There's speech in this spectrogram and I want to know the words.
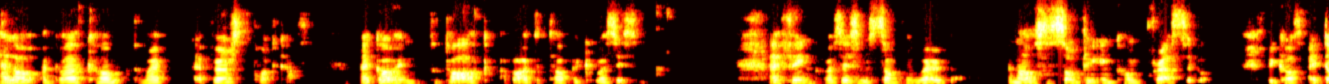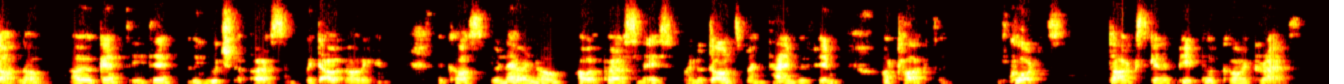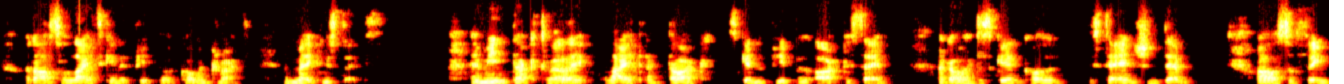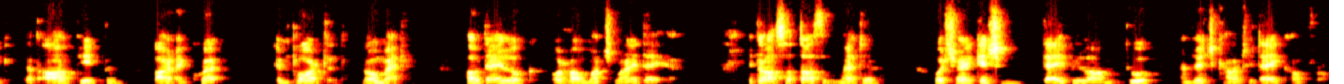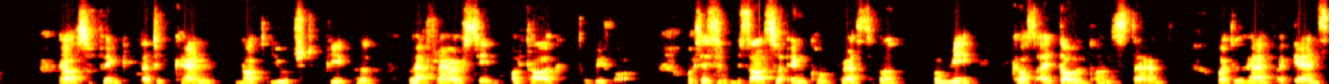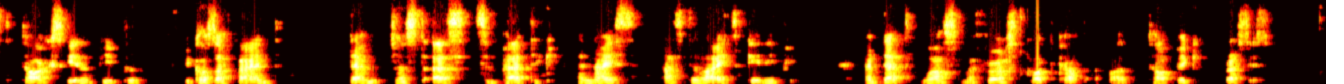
Hello and welcome to my first podcast. I'm going to talk about the topic racism. I think racism is something very bad and also something incompressible because I don't know how you get idea to judge a person without knowing him because you never know how a person is when you don't spend time with him or talk to him. Of course, dark skinned people commit crimes, but also light skinned people commit crimes and make mistakes. I mean actually light and dark skinned people are the same, and all the skin color distinguishes them. I also think that all people are important, no matter how they look or how much money they have. It also doesn't matter which religion they belong to and which country they come from. I also think that you can not judge people you have never seen or talked to before. Racism is also incomprehensible for me because I don't understand what you have against dark skinned people because I find them just as sympathetic and nice as the light skinned people. And that was my first podcast about the topic racism.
